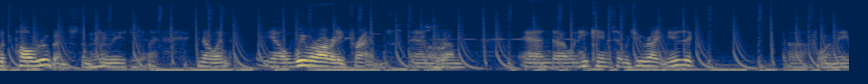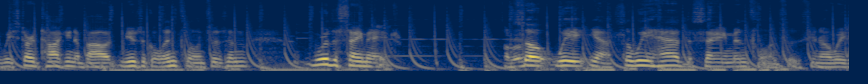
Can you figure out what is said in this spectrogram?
with Paul Reubens from TV's, you know when you know we were already friends and um, and uh, when he came and said would you write music uh, for me. We started talking about musical influences, and we're the same age. So we, yeah, so we had the same influences. You know, we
